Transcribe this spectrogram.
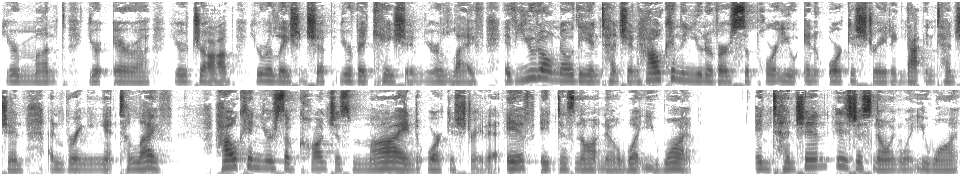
your month, your era, your job, your relationship, your vacation, your life, if you don't know the intention, how can the universe support you in orchestrating that intention and bringing it to life? How can your subconscious mind orchestrate it if it does not know what you want? Intention is just knowing what you want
